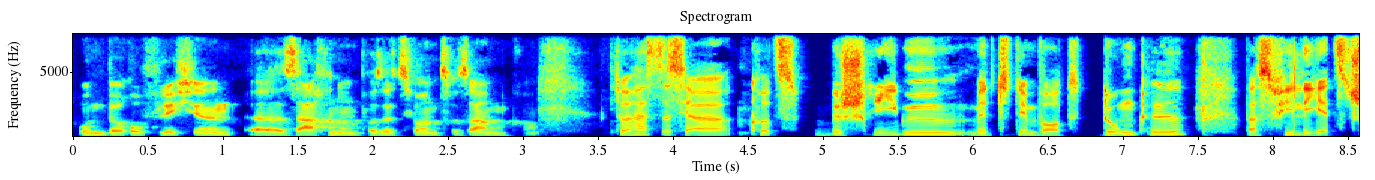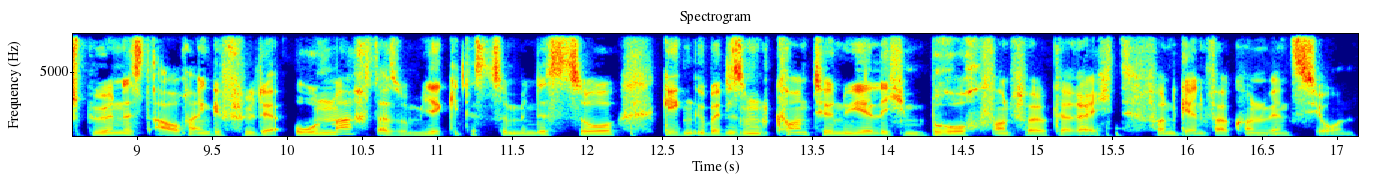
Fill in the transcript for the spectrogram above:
und berufliche äh, Sachen und Positionen zusammenkommen. Du hast es ja kurz beschrieben mit dem Wort dunkel. Was viele jetzt spüren, ist auch ein Gefühl der Ohnmacht. Also mir geht es zumindest so gegenüber diesem kontinuierlichen Bruch von Völkerrecht, von Genfer Konvention,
